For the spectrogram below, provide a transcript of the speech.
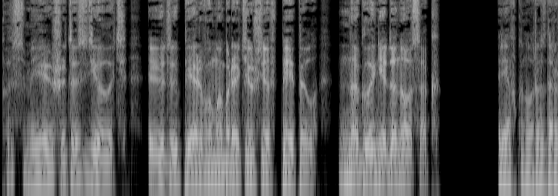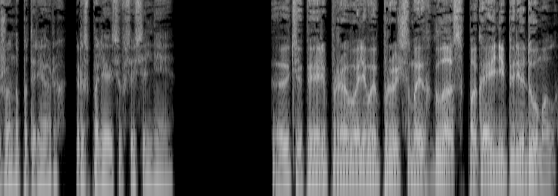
«Посмеешь это сделать, и ты первым обратишься в пепел, наглый недоносок!» — рявкнул раздраженно патриарх, распаляясь все сильнее. «А теперь проваливай прочь с моих глаз, пока я не передумал.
